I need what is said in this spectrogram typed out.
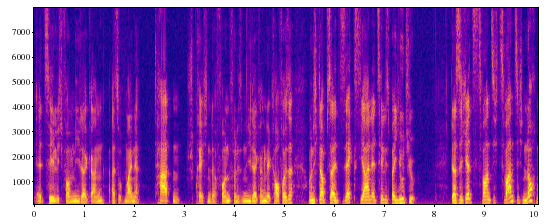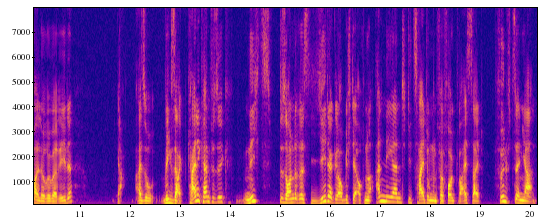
erzähle ich vom Niedergang, also meine Taten sprechen davon, von diesem Niedergang der Kaufhäuser. Und ich glaube, seit sechs Jahren erzähle ich es bei YouTube. Dass ich jetzt 2020 nochmal darüber rede, ja, also wie gesagt, keine Kernphysik, nichts Besonderes. Jeder, glaube ich, der auch nur annähernd die Zeitungen verfolgt, weiß seit 15 Jahren,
